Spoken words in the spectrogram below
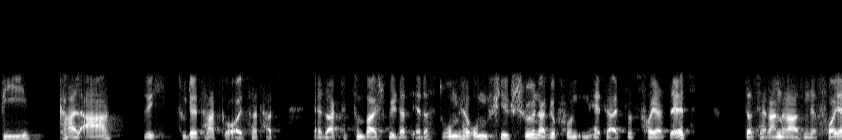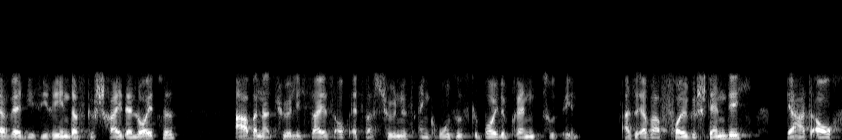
wie Karl A. sich zu der Tat geäußert hat. Er sagte zum Beispiel, dass er das Drumherum viel schöner gefunden hätte als das Feuer selbst, das Heranrasen der Feuerwehr, die Sirenen, das Geschrei der Leute. Aber natürlich sei es auch etwas Schönes, ein großes Gebäude brennen zu sehen. Also er war voll geständig. Er hat auch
